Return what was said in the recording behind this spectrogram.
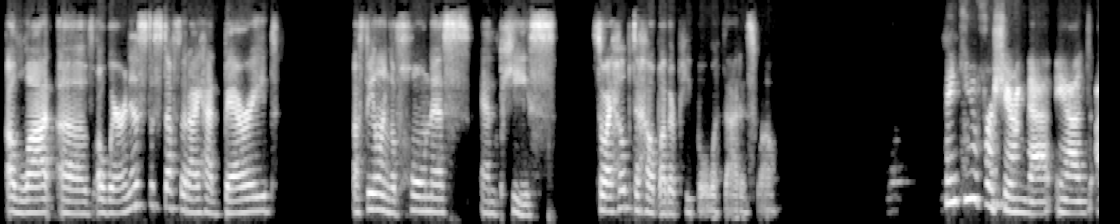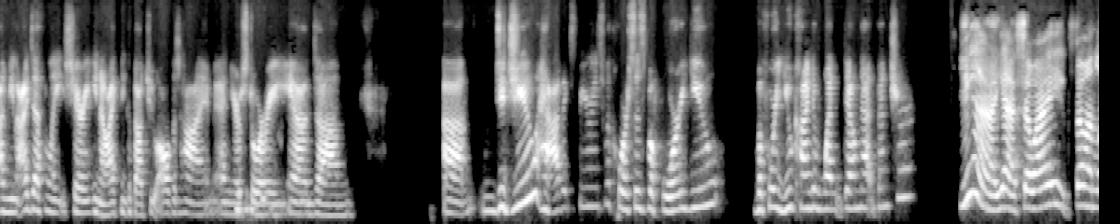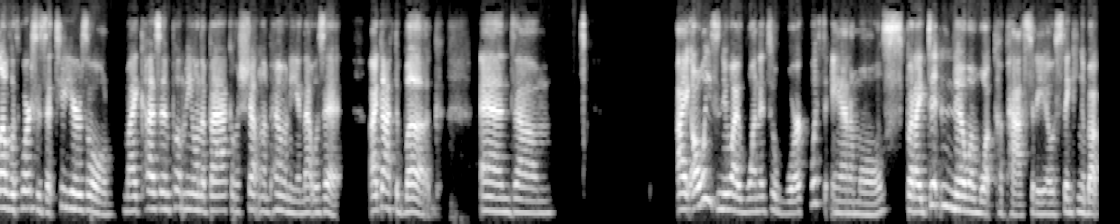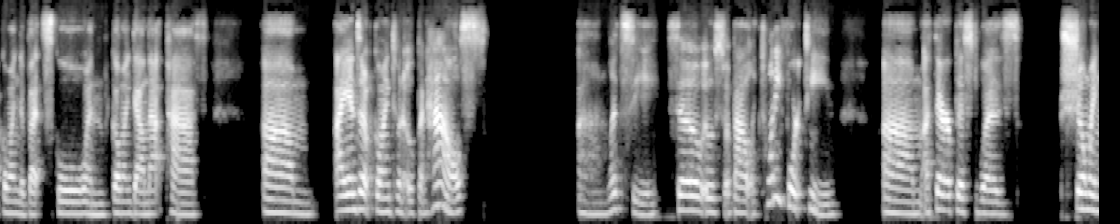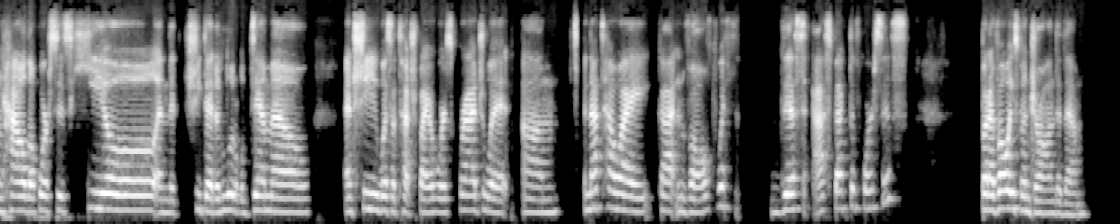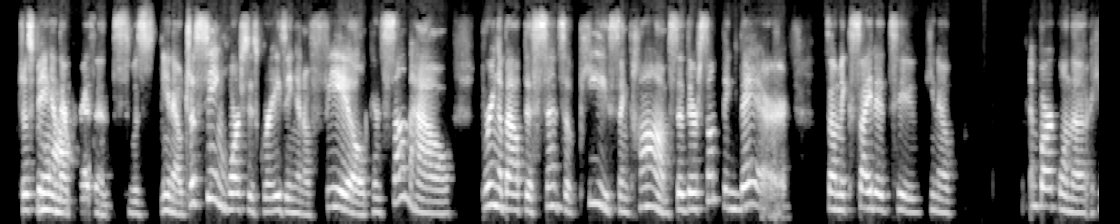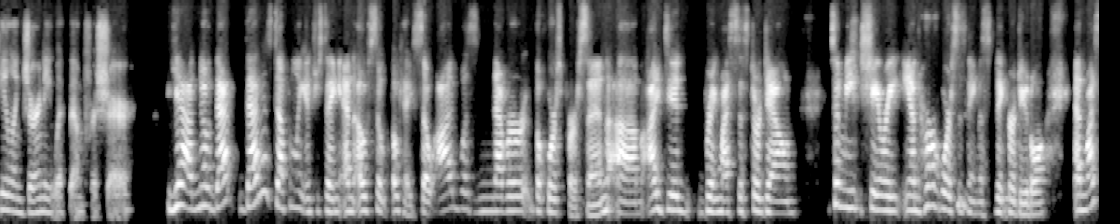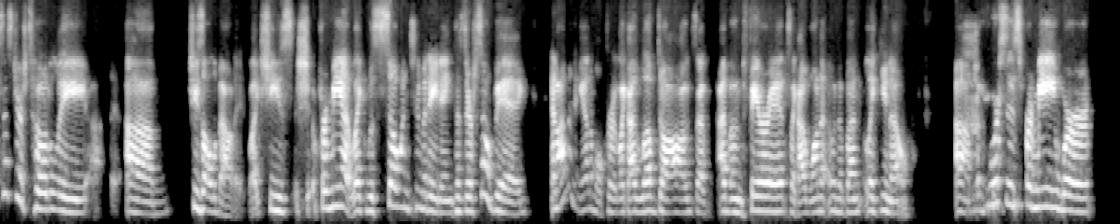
a lot of awareness to stuff that I had buried, a feeling of wholeness and peace. So I hope to help other people with that as well. Thank you for sharing that. And I mean, I definitely share, you know, I think about you all the time and your story. and um, um, did you have experience with horses before you before you kind of went down that venture? Yeah, yeah. So I fell in love with horses at two years old. My cousin put me on the back of a Shetland pony, and that was it. I got the bug. And um, I always knew I wanted to work with animals, but I didn't know in what capacity. I was thinking about going to vet school and going down that path. Um, I ended up going to an open house. Um, let's see. So it was about like 2014. Um, a therapist was showing how the horses heal and that she did a little demo. And she was a Touched by a Horse graduate. Um, and that's how i got involved with this aspect of horses. But i've always been drawn to them. Just being yeah. in their presence was you know just seeing horses grazing in a field can somehow bring about this sense of peace and calm. So there's something there. So i'm excited to you know embark on the healing journey with them for sure. Yeah, no, that that is definitely interesting. And oh, so okay, so I was never the horse person. Um, I did bring my sister down to meet Sherry, and her horse's name is Snickerdoodle. And my sister's totally, um, she's all about it. Like she's she, for me, it like was so intimidating because they're so big. And I'm an animal person. Like I love dogs. I've I've owned ferrets. Like I want to own a bunch. Like you know, um, but horses for me were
